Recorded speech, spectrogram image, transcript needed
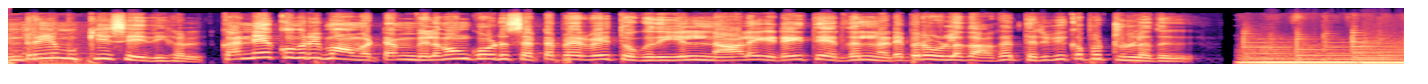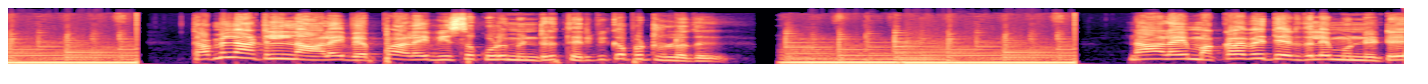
இன்றைய முக்கிய செய்திகள். கன்னியாகுமரி மாவட்டம் விளவங்கோடு சட்டப்பேரவை தொகுதியில் நாளை இடைத்தேர்தல் நடைபெறவுள்ளதாக தெரிவிக்கப்பட்டுள்ளது. தமிழ்நாட்டில் நாளை வெப்ப அலை வீசக்கூடும் என்று தெரிவிக்கப்பட்டுள்ளது. நாளை மக்களவைத் தேர்தலை முன்னிட்டு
